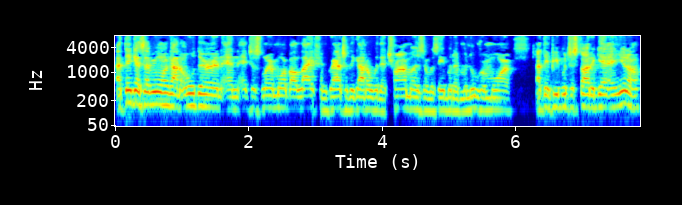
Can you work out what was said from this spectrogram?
i think as everyone got older and, and, and just learned more about life and gradually got over their traumas and was able to maneuver more i think people just started getting you know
